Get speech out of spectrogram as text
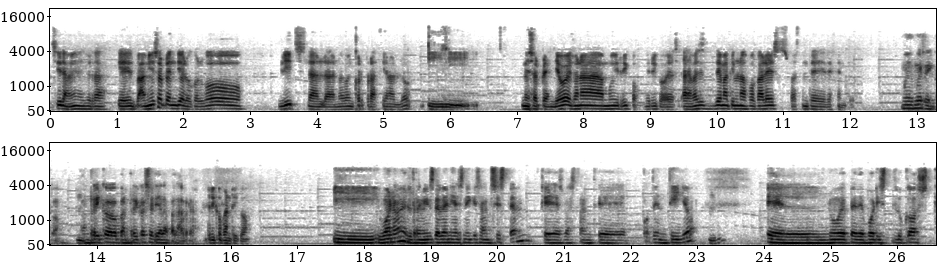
Sí, también, es verdad. Que a mí me sorprendió, lo colgó Blitz, la, la nueva incorporación al blog, y me sorprendió, que suena muy rico, muy rico. Además, este tema tiene unas vocales bastante decentes. Muy, muy rico. Mm. Pan rico, pan rico sería la palabra. Rico, pan rico. Y bueno, el remix de Benny Sneaky Sound System, que es bastante potentillo. El nuevo EP de Boris Lukosk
